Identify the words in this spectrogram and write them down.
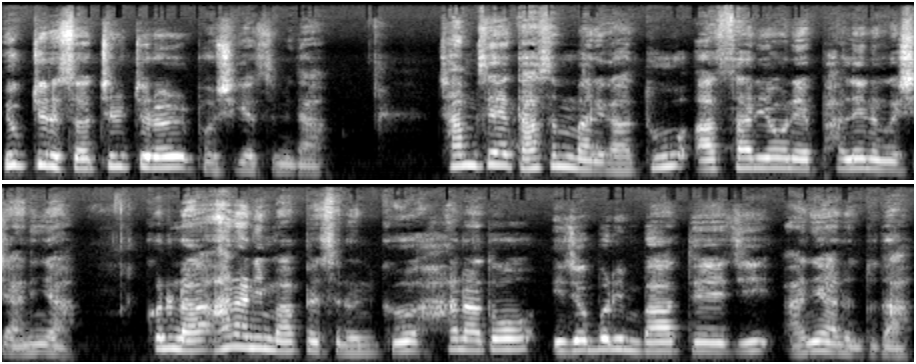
6절에서 7절을 보시겠습니다. 참새 다섯 마리가 두 아사리온에 팔리는 것이 아니냐. 그러나 하나님 앞에서는 그 하나도 잊어버린 바 되지 아니하는도다.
